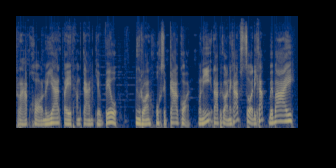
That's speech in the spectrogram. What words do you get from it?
ครับ ขออนุญาตไปทำการเก็บเวล 169 ก่อน วันนี้ลาไปก่อนนะครับ สวัสดีครับบ๊ายบาย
